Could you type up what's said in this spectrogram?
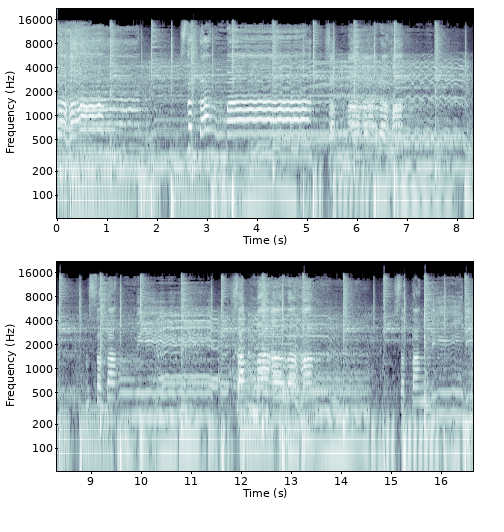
รหัง สตังมา สัมมาอรหัง สตังมี สัมมาอรหัง ตังดีดี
